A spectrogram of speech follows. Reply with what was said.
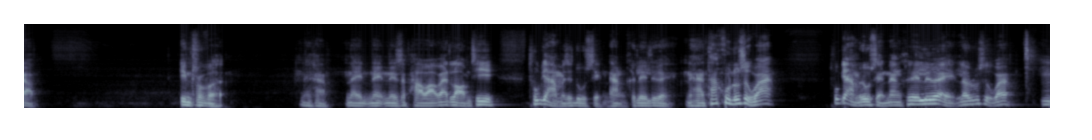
กับ introvert นะครับในในในสภาวะแวดล้อมที่ทุกอย่างมันจะดูเสียงดังขึ้นเรื่อยๆนะฮะถ้าคุณรู้สึกว่า ทุกอย่างมันดูเสียงดังขึ้นเรื่อยๆแล้วรู้สึกว่า อื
